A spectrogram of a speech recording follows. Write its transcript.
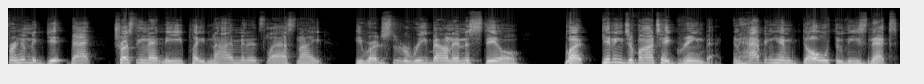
for him to get back, trusting that knee. He played nine minutes last night. He registered a rebound and a steal. But getting Javonte Green back and having him go through these next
